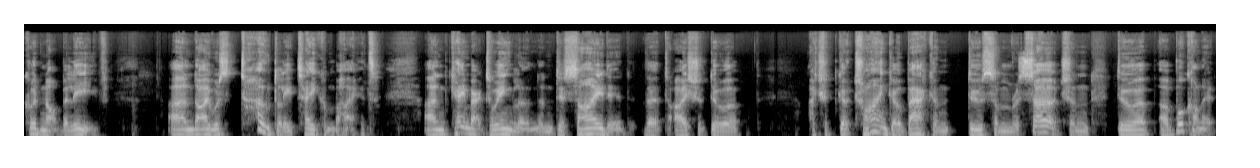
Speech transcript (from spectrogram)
could not believe, and I was totally taken by it, and came back to England and decided that I should do a, I should go try and go back and do some research and do a, a, book on it.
